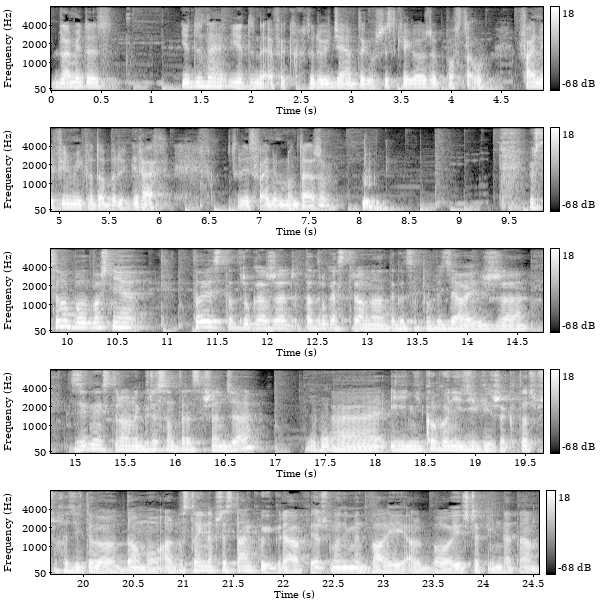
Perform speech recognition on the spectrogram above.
dla mnie to jest jedyny, jedyny efekt, który widziałem tego wszystkiego, że powstał fajny filmik o dobrych grach, który jest fajnym montażem. Wiesz co, bo właśnie to jest ta druga rzecz, ta druga strona tego, co powiedziałeś, że z jednej strony gry są teraz wszędzie e, i nikogo nie dziwi, że ktoś przychodzi do domu albo stoi na przystanku i gra, wiesz, Monument Valley albo jeszcze w inne tam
